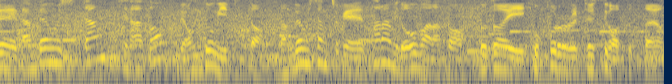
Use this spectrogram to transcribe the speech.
이제 남대문 시장 지나서 명동 입성 남대문 시장 쪽에 사람이 너무 많아서 도저히 고프로를 들 수가 없었어요.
